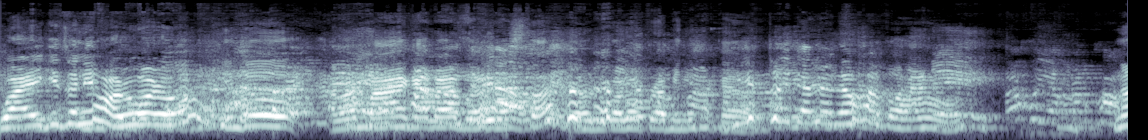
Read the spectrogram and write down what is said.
বোৱাৰীকেইজনী সৰু সৰু কিন্তু আমাৰ মা একেবাৰে বয়সস্থ তেওঁলোকৰ লগত পৰা মিলি থাকে আৰু। ন?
